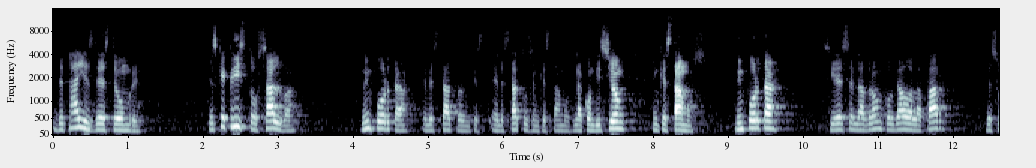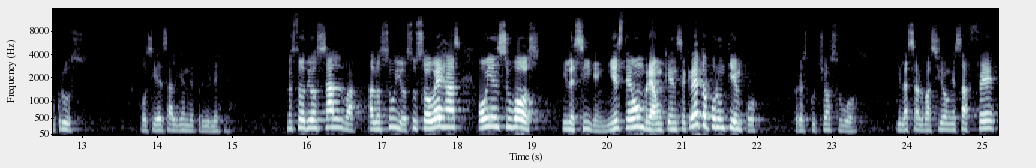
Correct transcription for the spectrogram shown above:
detalles de este hombre. Es que Cristo salva, no importa el estatus en que, el en que estamos, la condición en que estamos. No importa si es el ladrón colgado a la par de su cruz o si es alguien de privilegio. Nuestro Dios salva a los suyos. Sus ovejas oyen su voz y le siguen. Y este hombre, aunque en secreto por un tiempo, pero escuchó su voz. Y la salvación, esa fe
